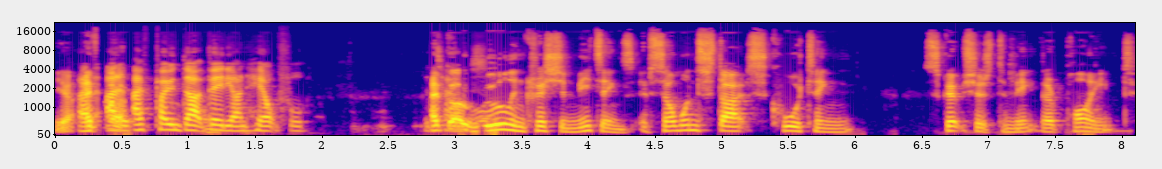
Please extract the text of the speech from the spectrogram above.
Yeah, I've I, I've found that very unhelpful. I've got a rule in Christian meetings. If someone starts quoting scriptures to make their point,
